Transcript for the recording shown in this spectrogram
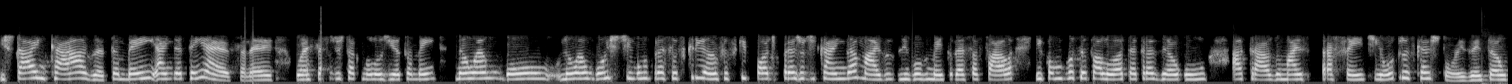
estar em casa também ainda tem essa, né? O excesso de tecnologia também não é um bom, não é um bom estímulo para essas crianças que pode prejudicar ainda mais o desenvolvimento dessa fala e, como você falou, até trazer algum atraso mais para frente em outras questões. Então,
